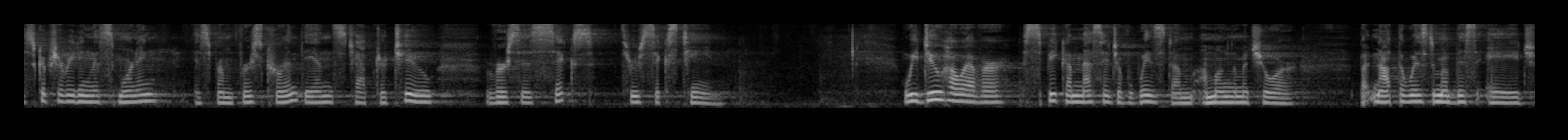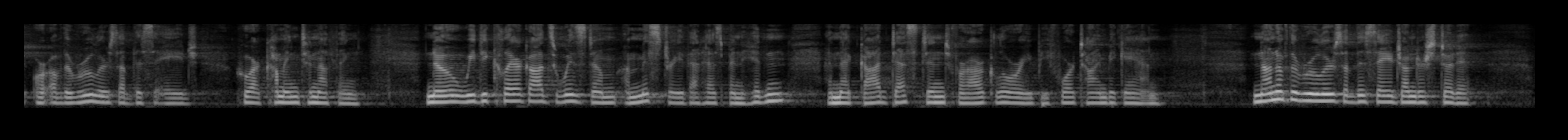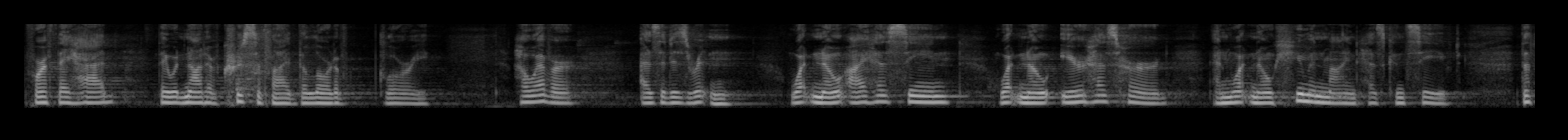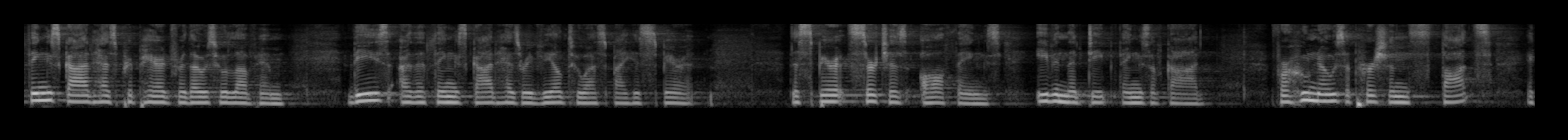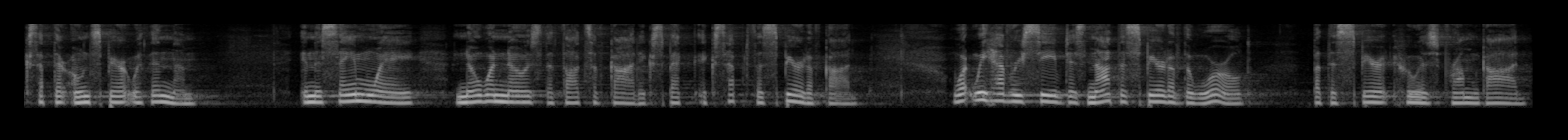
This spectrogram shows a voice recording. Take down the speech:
The scripture reading this morning is from 1 Corinthians chapter 2 verses 6 through 16. We do, however, speak a message of wisdom among the mature, but not the wisdom of this age or of the rulers of this age who are coming to nothing. No, we declare God's wisdom a mystery that has been hidden and that God destined for our glory before time began. None of the rulers of this age understood it, for if they had, they would not have crucified the Lord of glory. However, as it is written, what no eye has seen, what no ear has heard, and what no human mind has conceived, the things God has prepared for those who love him these are the things God has revealed to us by his Spirit. The Spirit searches all things, even the deep things of God. For who knows a person's thoughts except their own spirit within them? In the same way, no one knows the thoughts of God except the Spirit of God. What we have received is not the Spirit of the world, but the Spirit who is from God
